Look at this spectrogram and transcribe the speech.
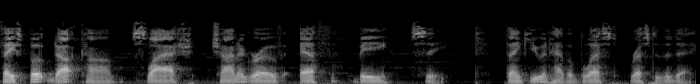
facebook.com slash China Grove chinagrovefbc. Thank you and have a blessed rest of the day.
